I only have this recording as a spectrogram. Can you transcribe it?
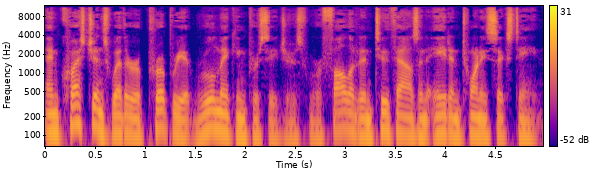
and questions whether appropriate rulemaking procedures were followed in 2008 and 2016.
